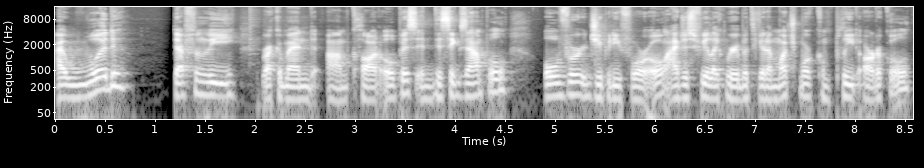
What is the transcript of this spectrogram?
I would definitely recommend um, Claude Opus in this example over GPT-4o. I just feel like we're able to get a much more complete article.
